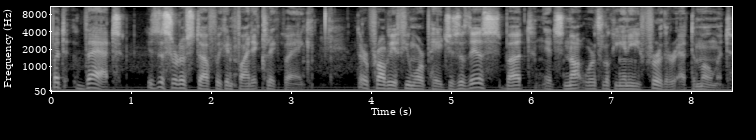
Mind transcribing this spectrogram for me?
But that is the sort of stuff we can find at ClickBank. There are probably a few more pages of this, but it's not worth looking any further at the moment.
